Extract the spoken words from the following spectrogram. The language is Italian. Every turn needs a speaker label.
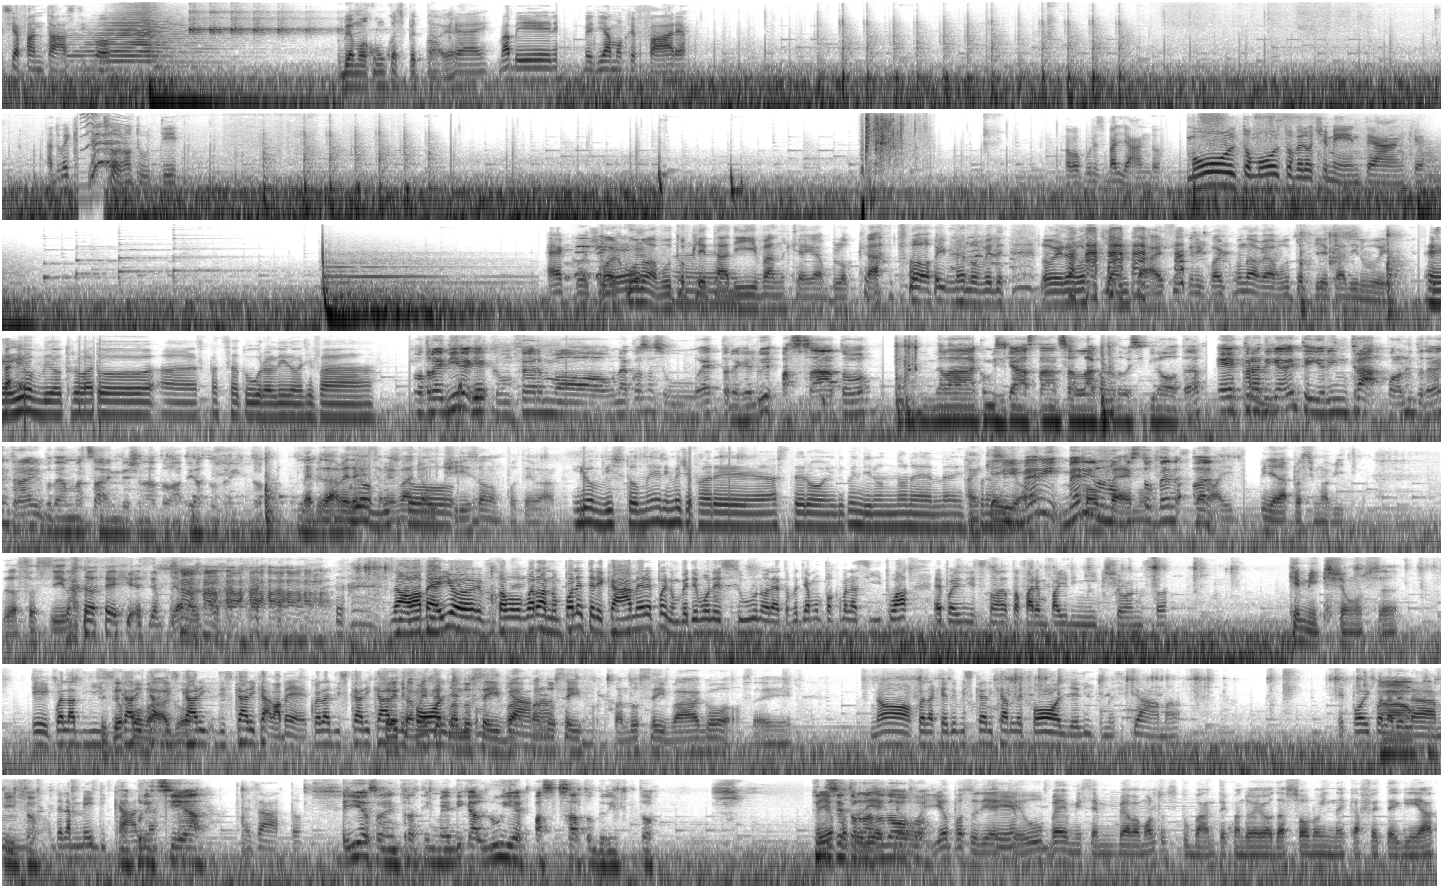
Speaker 1: che sia fantastico.
Speaker 2: Dobbiamo comunque aspettare.
Speaker 1: Ok, va bene. Vediamo che fare. Ma dove cazzo sono tutti? Stavo pure sbagliando. Molto molto velocemente anche. Eccoci.
Speaker 2: Qualcuno ha avuto pietà di Ivan che era bloccato. Me lo, vede, lo vedevo schiantarsi, quindi qualcuno aveva avuto pietà di lui.
Speaker 3: Eh, io vi ho trovato a spazzatura lì dove si fa.
Speaker 4: Potrei dire che confermo una cosa su Ettore: che lui è passato nella come si chiama stanza là quella dove si pilota e praticamente io rintrappola lui poteva entrare e mi poteva ammazzare invece è andato ha tirato dritto
Speaker 2: Beh, bisogna vedere se
Speaker 3: visto...
Speaker 2: aveva già ucciso non poteva
Speaker 3: io ho visto Mary invece fare asteroidi quindi non, non è lei
Speaker 2: Anche
Speaker 4: sì
Speaker 2: io.
Speaker 4: Mary, Mary non ho visto bene
Speaker 2: eh. quindi è la prossima vittima dell'assassino che sappiamo
Speaker 1: no vabbè io stavo guardando un po' le telecamere poi non vedevo nessuno ho detto vediamo un po' come la situa e poi sono andato a fare un paio di mictions
Speaker 2: che mictions?
Speaker 1: E quella di, scarica, di, scari di scaricare vabbè quella di scaricare le foglie
Speaker 2: quando sei, quando sei quando sei vago sei
Speaker 1: no quella che devi scaricare le foglie lì come si chiama e poi quella
Speaker 4: ah,
Speaker 1: della, della medical.
Speaker 4: La polizia.
Speaker 1: Esatto.
Speaker 4: Io sono entrato in medical, lui è passato dritto.
Speaker 2: Quindi sei tornato dopo. Che, io posso dire sì. che Uber mi sembrava molto titubante quando ero da solo in caffetteria.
